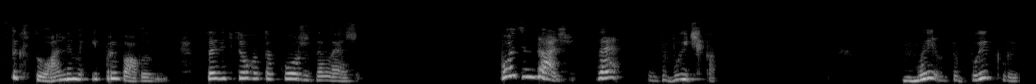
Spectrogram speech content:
сексуальними і привабливими. Це від цього також залежить. Потім далі це звичка. Ми звикли,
